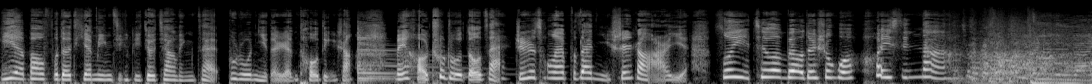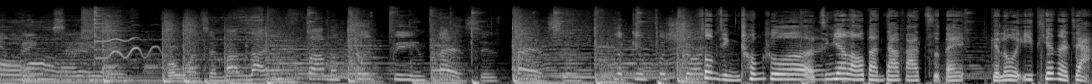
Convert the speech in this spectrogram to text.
一夜暴富的天命锦鲤就降临在不如你的人头顶上。美好处处都在，只是从来不在你身上而已。所以千万不要对生活灰心呐。宋景冲说：“今天老板大发慈悲，给了我一天的假，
